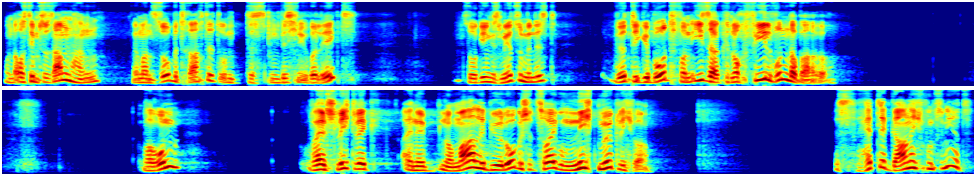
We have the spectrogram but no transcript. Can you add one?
Und aus dem Zusammenhang, wenn man es so betrachtet und das ein bisschen überlegt, so ging es mir zumindest, wird die Geburt von Isaac noch viel wunderbarer. Warum? Weil schlichtweg eine normale biologische Zeugung nicht möglich war. Es hätte gar nicht funktioniert.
